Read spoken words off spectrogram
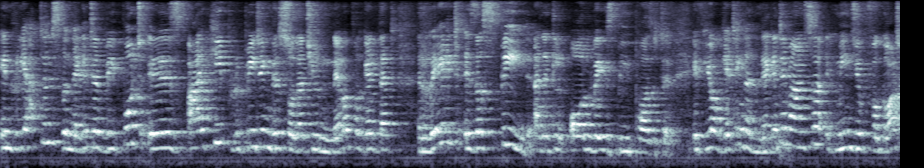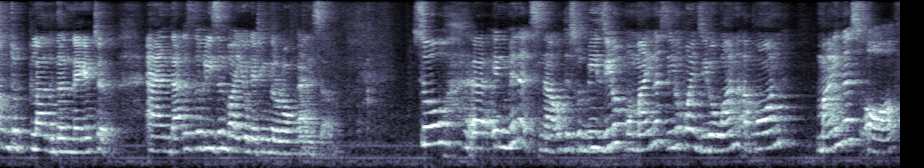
in reactants, the negative we put is, I keep repeating this so that you never forget that rate is a speed and it will always be positive. If you're getting a negative answer, it means you've forgotten to plug the negative. And that is the reason why you're getting the wrong answer. So uh, in minutes now, this would be 0 minus 0 0.01 upon minus of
